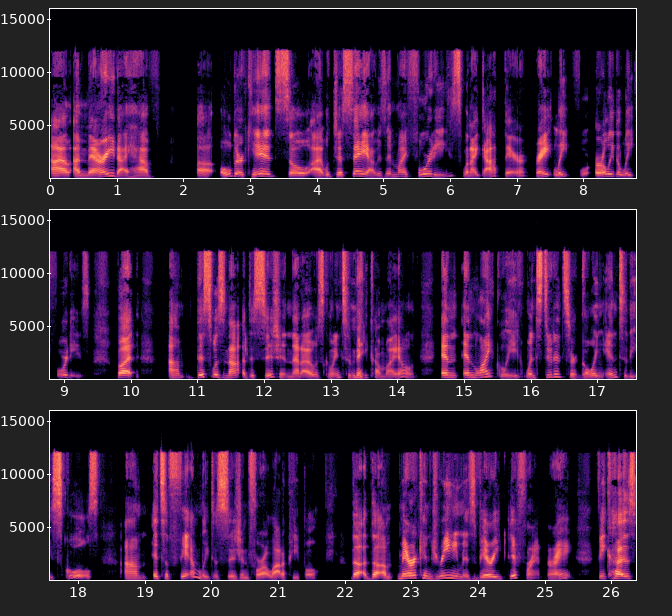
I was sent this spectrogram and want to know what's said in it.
Uh, I'm married. I have uh, older kids. So I would just say I was in my 40s when I got there, right? Late, early to late 40s. But um, this was not a decision that I was going to make on my own. And and likely when students are going into these schools, um, it's a family decision for a lot of people the the American dream is very different, right? Because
